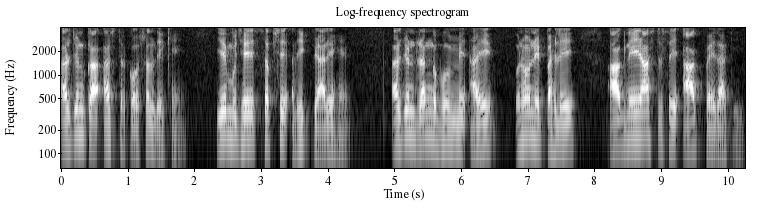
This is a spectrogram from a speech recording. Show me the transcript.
अर्जुन का अस्त्र कौशल देखें। ये मुझे सबसे अधिक प्यारे हैं। अर्जुन रंगभूमि में आए। उन्होंने पहले आग्नेयास्त्र से आग पैदा की,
